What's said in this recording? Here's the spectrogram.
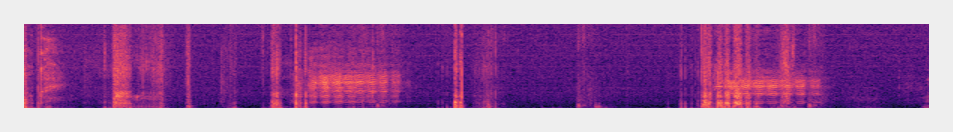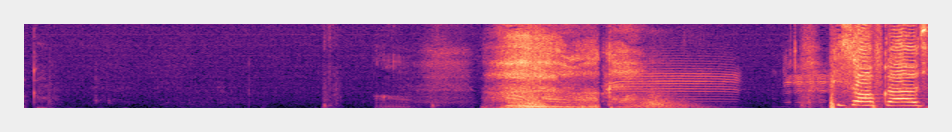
Okay. okay. Peace off, guys.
